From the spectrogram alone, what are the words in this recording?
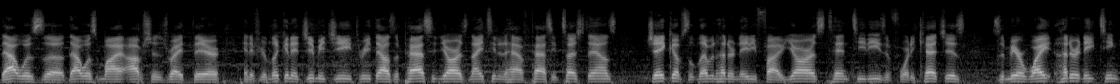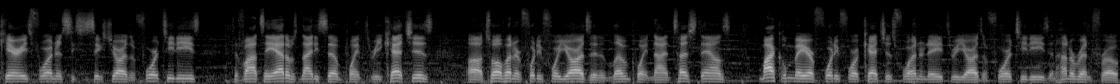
That was uh, that was my options right there. And if you're looking at Jimmy G, 3,000 passing yards, 19 and a half passing touchdowns. Jacobs, 1,185 yards, 10 TDs, and 40 catches. Zamir White, 118 carries, 466 yards, and 4 TDs. Davante Adams, 97.3 catches, uh, 1,244 yards, and 11.9 touchdowns. Michael Mayer, 44 catches, 483 yards, and 4 TDs. And Hunter Renfrow,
